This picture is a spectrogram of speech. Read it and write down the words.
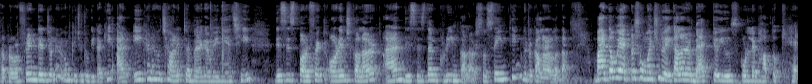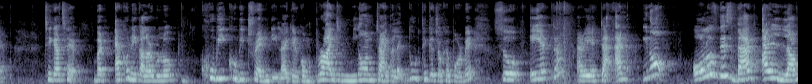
তারপর আমার ফ্রেন্ডের জন্য এরকম কিছু টুকিটাকি। আর এইখানে হচ্ছে আরেকটা ব্যাগ আমি নিয়েছি। This is perfect orange colour and this is the green colour so same thing দুটো কালার আলাদা। বাই দ্য ওয়ে একটা সময় ছিল এই কালারের ব্যাগ কেউ ইউজ করলে ভাবতো খ্যাত। ঠিক আছে? বাট এখন এই কালারগুলো খুবই খুবই ট্রেন্ডি লাইক এরকম ব্রাইট নিয়ন টাইপের লাইক দূর থেকে চোখে পড়বে। সো এই একটা আর এই একটা। And you know all of this bag I love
